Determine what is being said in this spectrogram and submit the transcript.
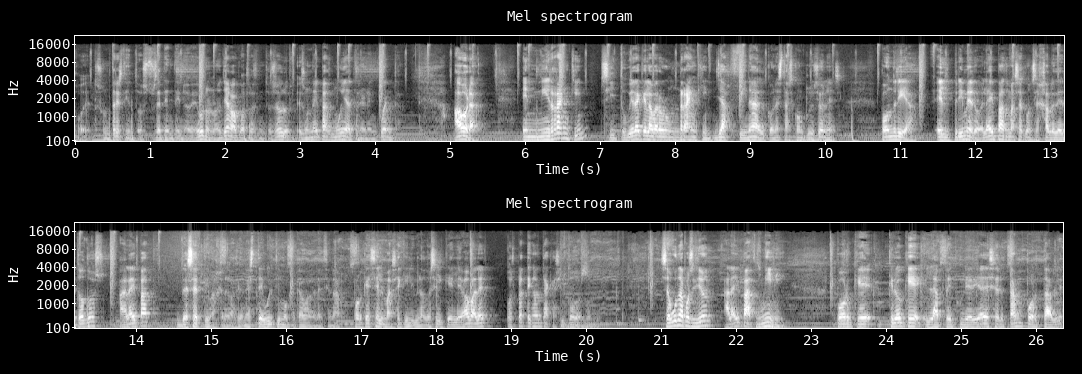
joder, son 379 euros, no llega a 400 euros. Es un iPad muy a tener en cuenta. Ahora, en mi ranking, si tuviera que elaborar un ranking ya final con estas conclusiones, pondría el primero, el iPad más aconsejable de todos, al iPad de séptima generación, este último que acabo de mencionar, porque es el más equilibrado, es el que le va a valer pues prácticamente a casi todo el mundo. Segunda posición, al iPad mini, porque creo que la peculiaridad de ser tan portable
